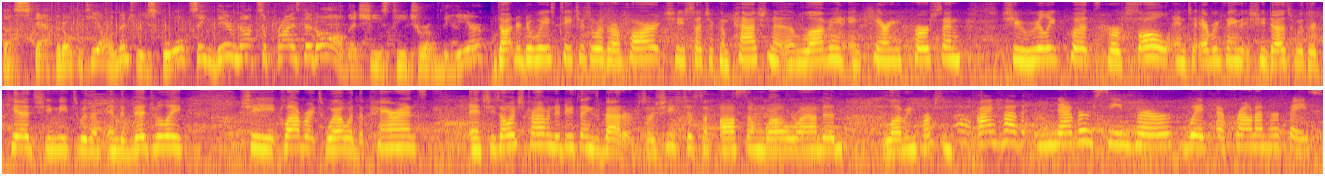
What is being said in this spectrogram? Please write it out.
The staff at Okatie Elementary School say they're not surprised at all that she's Teacher of the Year. Dr. DeWeese teaches with her heart. She's such a compassionate and loving and caring person. She really puts her soul into everything that she does with her kids. She meets with them individually. She collaborates well with the parents, and she's always striving to do things better. So she's just an awesome, well-rounded, loving person. I have never seen her with a frown on her face.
